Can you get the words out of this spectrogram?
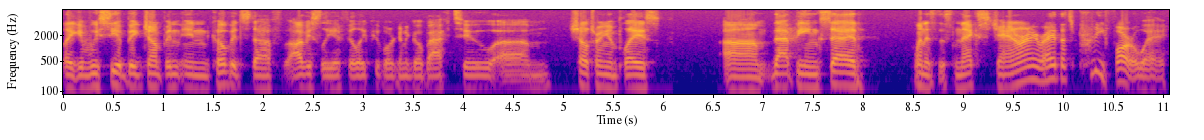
Like, if we see a big jump in, in COVID stuff, obviously, I feel like people are going to go back to um, sheltering in place. Um, that being said, when is this next January? Right, that's pretty far away.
